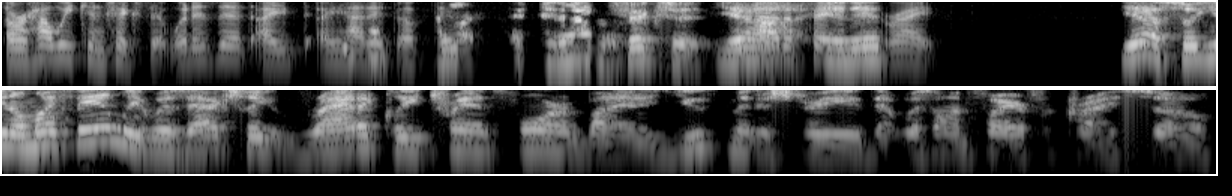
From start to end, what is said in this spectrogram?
Or how we can fix it. What is it? I, I had it up there. And how to fix it. Yeah. How to fix and it, it right yeah, so you know, my family was actually radically transformed by a youth ministry that was on fire for Christ. So,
